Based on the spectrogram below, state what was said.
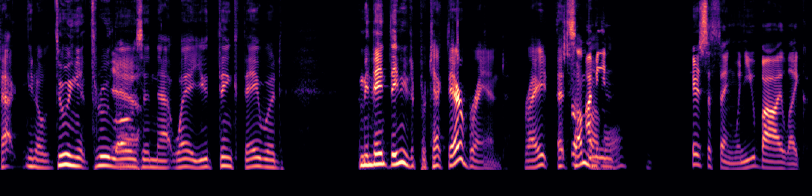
that, you know, doing it through Yeah. Lowe's in that way. You'd think they would I mean they they need to protect their brand, right? At So, some I level. mean, Here's the thing when you buy like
